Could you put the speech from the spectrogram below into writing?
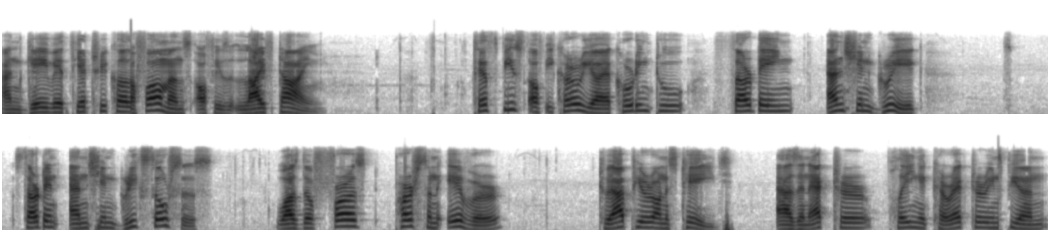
and gave a theatrical performance of his lifetime. Thespis of Icaria according to certain ancient Greek certain ancient Greek sources was the first person ever to appear on stage as an actor playing a character in Thespian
